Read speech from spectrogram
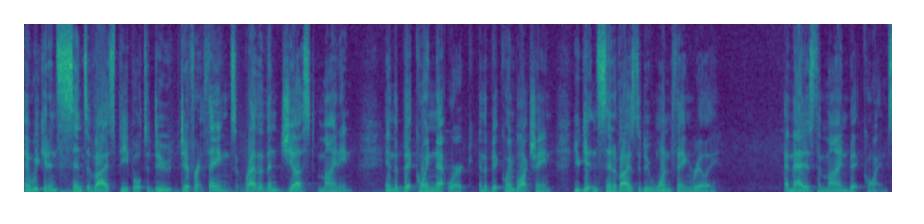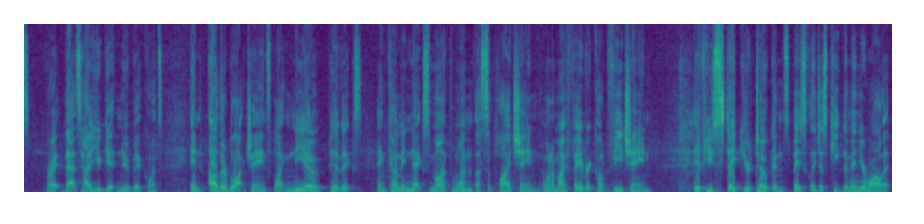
And we could incentivize people to do different things rather than just mining. In the Bitcoin network and the Bitcoin blockchain, you get incentivized to do one thing really, and that is to mine Bitcoins, right? That's how you get new Bitcoins in other blockchains like Neo, Pivx, and coming next month, one a supply chain, one of my favorite called VeChain. If you stake your tokens, basically just keep them in your wallet,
